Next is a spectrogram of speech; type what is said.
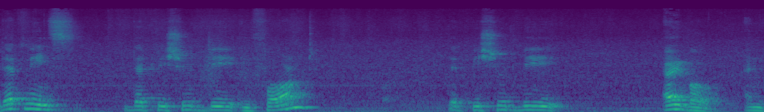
that means that we should be informed, that we should be able and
